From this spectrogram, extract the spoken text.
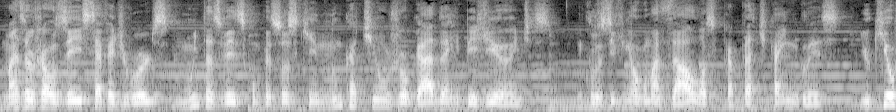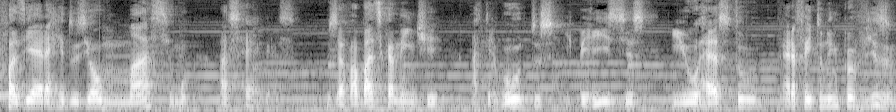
Mas eu já usei Savage Worlds muitas vezes com pessoas que nunca tinham jogado RPG antes, inclusive em algumas aulas para praticar inglês. E o que eu fazia era reduzir ao máximo as regras. Usava basicamente atributos e perícias, e o resto era feito no improviso.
